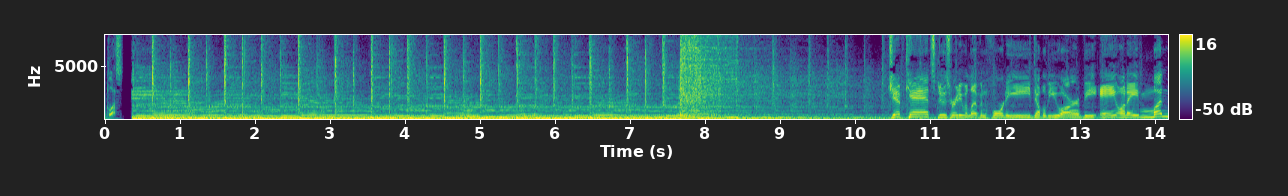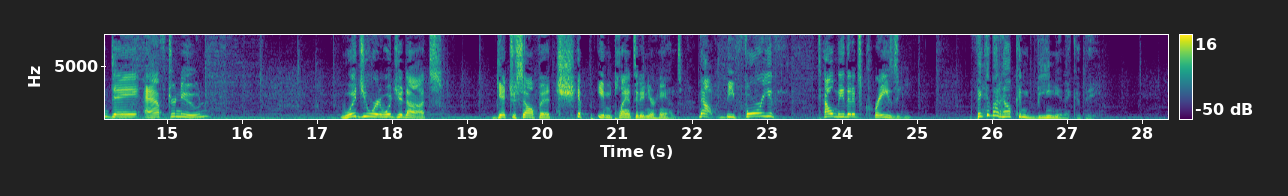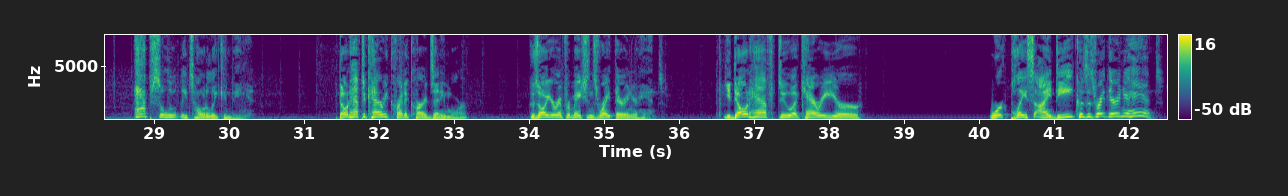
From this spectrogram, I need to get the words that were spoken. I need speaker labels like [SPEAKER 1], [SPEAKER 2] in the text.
[SPEAKER 1] plus.
[SPEAKER 2] Jeff Katz, News Radio 1140 WRVA on a Monday afternoon. Would you or would you not get yourself a chip implanted in your hand? Now, before you th- tell me that it's crazy, think about how convenient it could be. Absolutely, totally convenient. Don't have to carry credit cards anymore because all your information's right there in your hands. You don't have to uh, carry your workplace ID because it's right there in your hands.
